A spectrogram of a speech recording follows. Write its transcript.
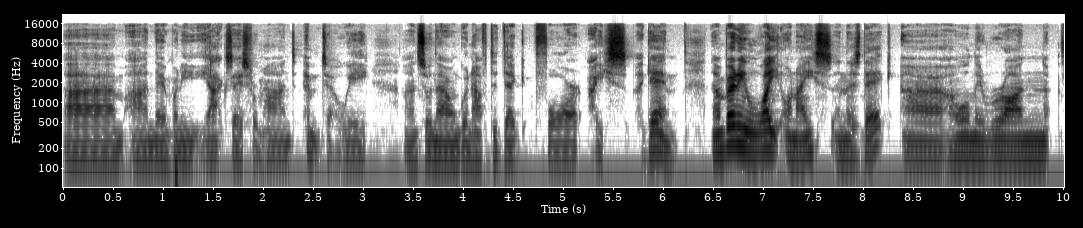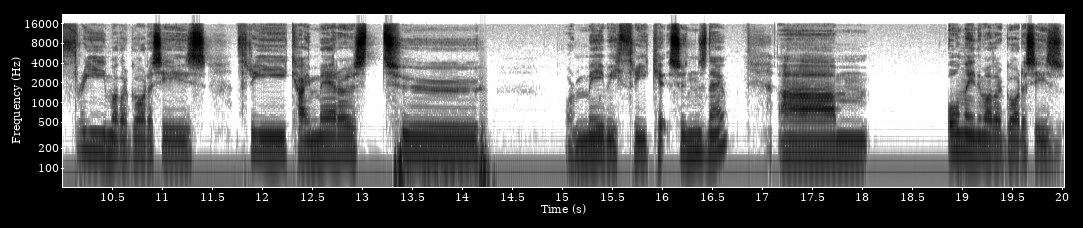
um, and then when he access from hand, empty it away, and so now I'm going to have to dig for ice again. Now I'm very light on ice in this deck. Uh, I only run three Mother Goddesses, three Chimeras, two or maybe three Kitsunes now. Um, only the Mother Goddesses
